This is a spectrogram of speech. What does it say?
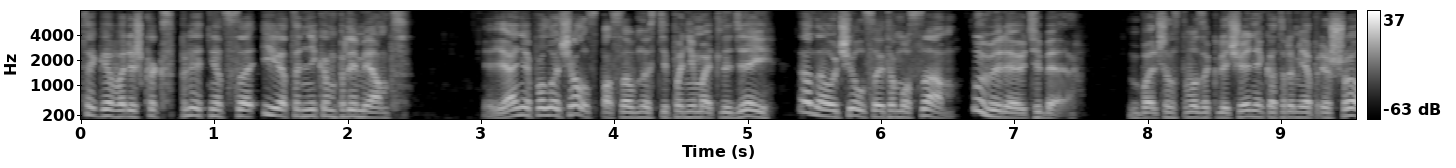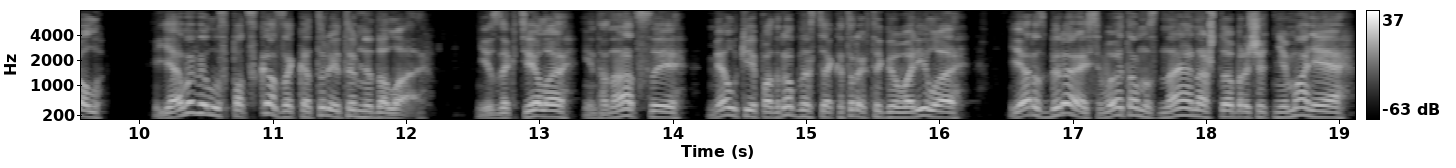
Ты говоришь как сплетница, и это не комплимент. Я не получал способности понимать людей, а научился этому сам, уверяю тебя. Большинство заключений, к которым я пришёл, я вывел из подсказок, которые ты мне дала. Язык тела, интонации, мелкие подробности, о которых ты говорила. Я разбираюсь в этом, зная, на что обращать внимание,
